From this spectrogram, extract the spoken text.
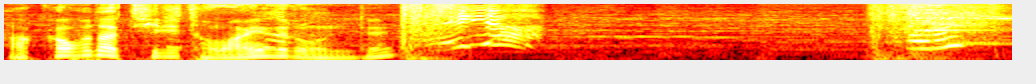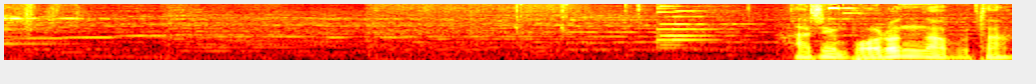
아까보다 딜이 더 많이 들어오는데? 아직 멀었나 보다.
